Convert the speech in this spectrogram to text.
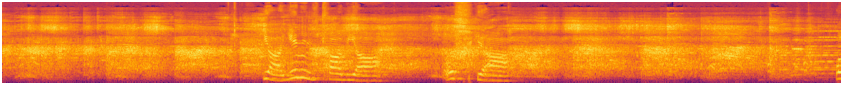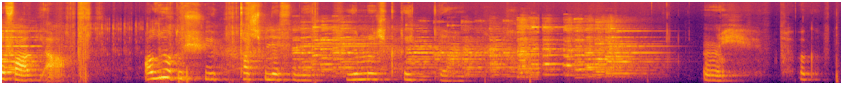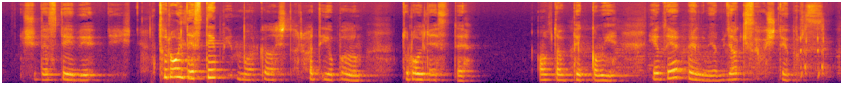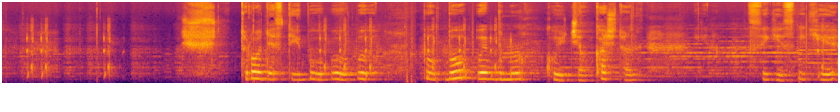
Ya yenildik abi ya. Of ya. Of abi ya. Alıyordu şu taş bilesini. Çıktı gitti ya. Ay. Bakın şu desteği bir. Troll desteği yapayım mı arkadaşlar? Hadi yapalım. Troll deste. Altta bir Pekka'mı ya da yapmayalım ya. Bir dahaki savaşta yaparız. Troll desteği bu, bu, bu, bu, bu ve bunu koyacağım. Kaç tane? 8, 2,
